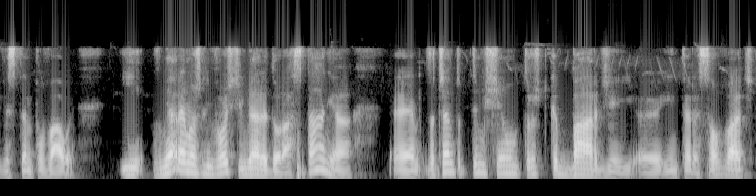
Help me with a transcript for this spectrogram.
występowały. I w miarę możliwości, w miarę dorastania, zacząłem tym się troszeczkę bardziej interesować.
